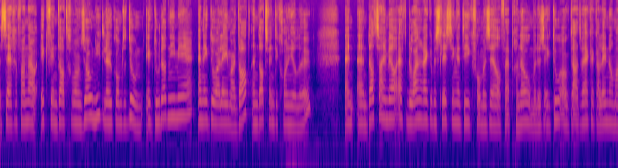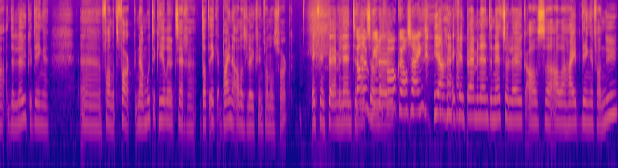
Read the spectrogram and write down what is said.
zeggen van nou, ik vind dat gewoon zo niet leuk om te doen. Ik doe dat niet meer en ik doe alleen maar dat en dat vind ik gewoon heel leuk. En, en dat zijn wel echt belangrijke beslissingen die ik voor mezelf heb genomen. Dus ik doe ook daadwerkelijk alleen nog maar de leuke dingen eh, van het vak. Nou moet ik heel eerlijk zeggen dat ik bijna alles leuk vind van ons vak. Ik vind permanente Kan net ook zo weer een leuk. valkuil zijn. Ja, ik vind permanente net zo leuk als eh, alle hype dingen van nu.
